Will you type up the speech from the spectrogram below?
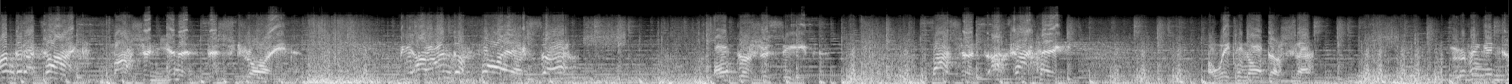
Under attack! Martian unit destroyed. We are under fire, sir! Orders received. Bastards attacking! Awaiting orders, sir. Moving into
